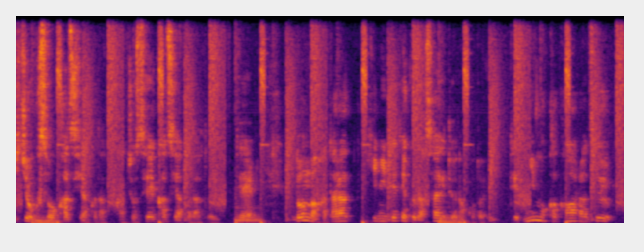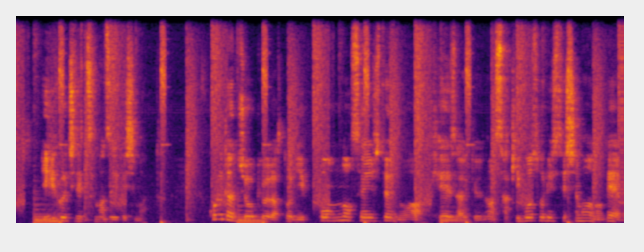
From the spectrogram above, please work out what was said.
一億総活躍だとか、女性活躍だと言って、どんどん働きに出てくださいというようなことを言ってるにもかかわらず、入り口でつまずいてしまった。こういった状況だと日本の政治というのは、経済というのは先細りしてしまうので、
